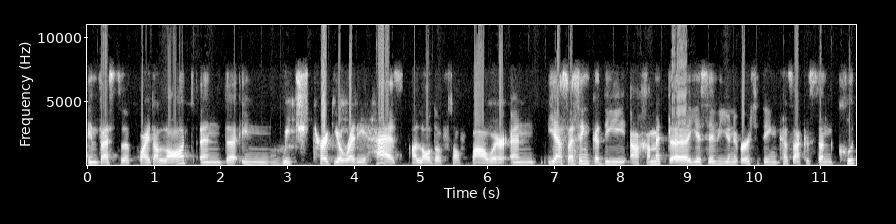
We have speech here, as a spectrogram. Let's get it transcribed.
invest uh, quite a lot and uh, in which Turkey already has a lot of soft power. And yes, I think the Ahmet uh, Yesevi University in Kazakhstan could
